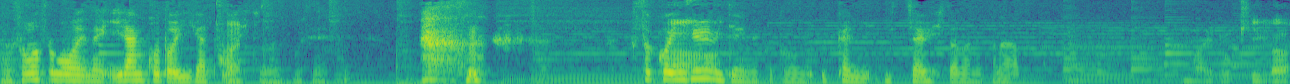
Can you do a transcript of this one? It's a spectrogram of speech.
まあそもそも、ね、いらんことを言いがちな人なのかもしれないですね。そこいあーるみたいなことをうっかり言っちゃう人なのかなと。前置きが。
